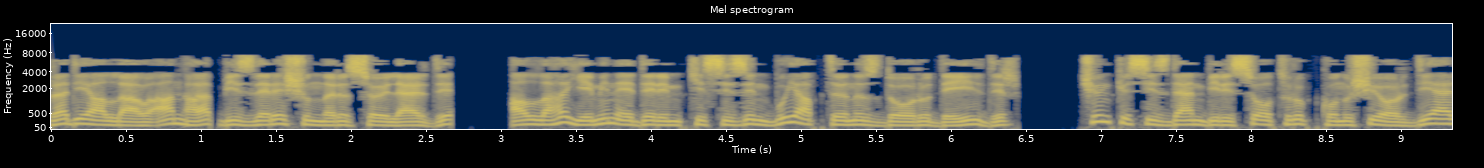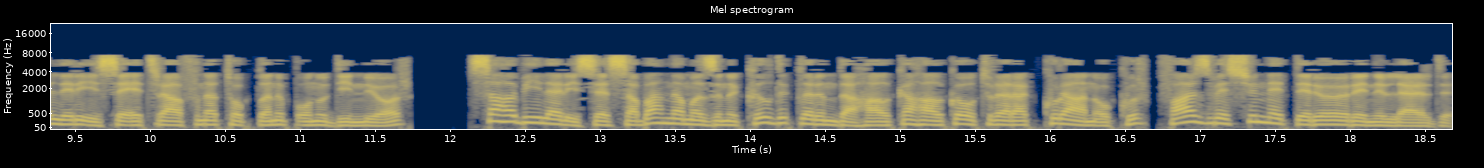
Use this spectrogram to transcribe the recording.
radiyallahu anha, bizlere şunları söylerdi, Allah'a yemin ederim ki sizin bu yaptığınız doğru değildir, çünkü sizden birisi oturup konuşuyor diğerleri ise etrafına toplanıp onu dinliyor, sahabiler ise sabah namazını kıldıklarında halka halka oturarak Kur'an okur, farz ve sünnetleri öğrenirlerdi.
